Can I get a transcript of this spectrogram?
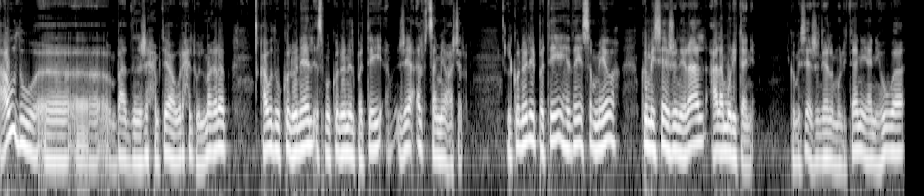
عودوا بعد النجاح نتاعو ورحلته للمغرب عودوا كولونيل اسمه كولونيل باتي جاء 1910 الكولونيل باتي هذا يسميوه commissaire général على موريتانيا. commissaire général موريتانيا يعني هو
